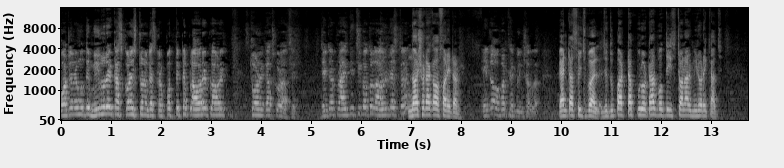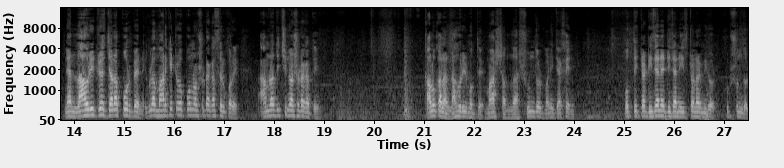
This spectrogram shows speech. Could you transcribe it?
কটনের মধ্যে মিররের কাজ করা স্টোনের কাজ করা। প্রত্যেকটা ফ্লাওয়ারের ফ্লাওয়ারের স্টোনের কাজ করা আছে। যেটার প্রাইস দিচ্ছি কত লাহোরি ড্রেসটা নয়শো টাকা অফার এটার। এটা অফার থাকবে প্যান্টটা সুইচ বয়েল যে দুপাট্টা পুরোটার মধ্যে স্টোন আর মিররে কাজ। নেন লাহোরি ড্রেস যারা পরবেন এগুলো মার্কেটেও পনেরোশো টাকা সেল করে। আমরা দিচ্ছি নয়শো টাকাতে। কালো কালার লাহোরির মধ্যে। মাশাল্লাহ সুন্দর মানে দেখেন। প্রত্যেকটা ডিজাইনের ডিজাইন স্টোন আর মিরর খুব সুন্দর।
